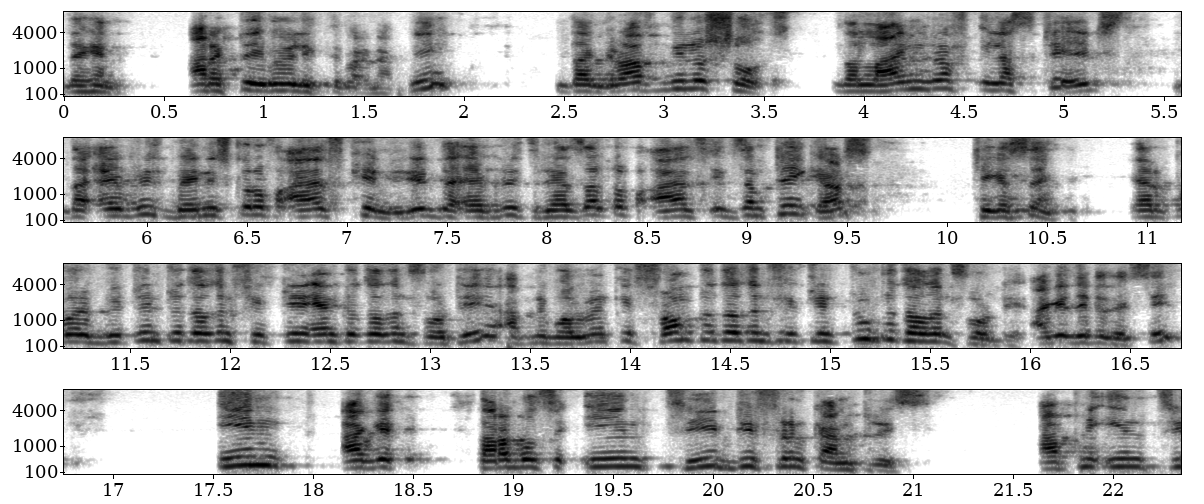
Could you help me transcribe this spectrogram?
দেখেন আর একটু এইভাবে লিখতে পারেন আপনি। The graph below shows the line graph illustrates the average Benny score of IELTS candidate, the average result of IELTS exam takers, ঠিক আছে? এরপরে between two thousand fifteen and two thousand forty আপনি বলবেন কি from two thousand fifteen to two thousand forty আগে যেটা দেখছি ইন আগে তারা বলছে ইন থ্রি ডিফারেন্ট কান্ট্রিজ আপনি ইন থ্রি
